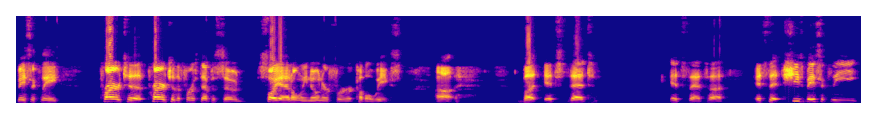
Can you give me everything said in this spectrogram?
basically prior to prior to the first episode, Soya had only known her for a couple weeks, uh, but it's that it's that uh, it's that she's basically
